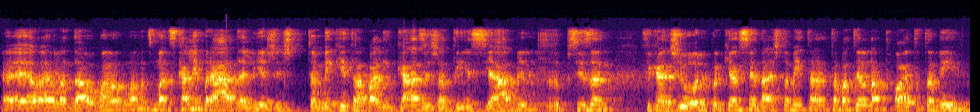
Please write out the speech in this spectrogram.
ela, ela dá uma, uma, uma, descalibrada ali. A gente também, quem trabalha em casa já tem esse hábito, precisa ficar de olho, porque a ansiedade também tá, tá batendo na porta também, viu?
